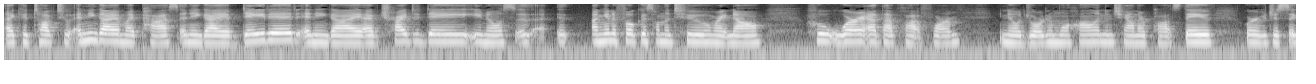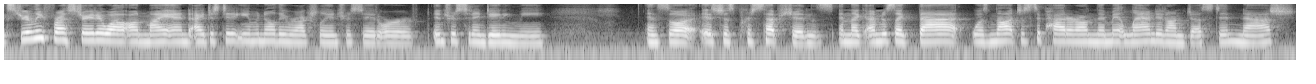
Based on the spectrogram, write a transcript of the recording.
I could talk to any guy in my past, any guy I've dated, any guy I've tried to date, you know. So it, I'm going to focus on the two right now who were at that platform you know, Jordan Mulholland and Chandler Potts, they were just extremely frustrated while on my end, I just didn't even know they were actually interested or interested in dating me. And so it's just perceptions. And like, I'm just like, that was not just a pattern on them. It landed on Justin, Nash,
